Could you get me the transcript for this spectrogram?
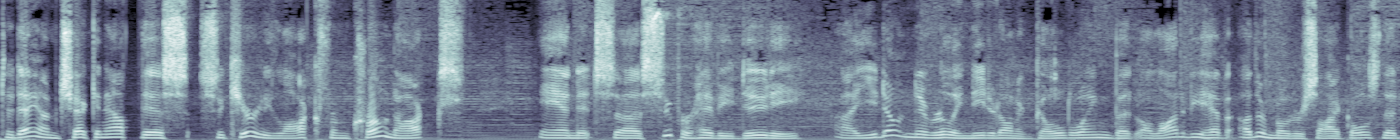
Today I'm checking out this security lock from Kronox and it's uh, super heavy duty. Uh, you don't really need it on a Goldwing, but a lot of you have other motorcycles that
